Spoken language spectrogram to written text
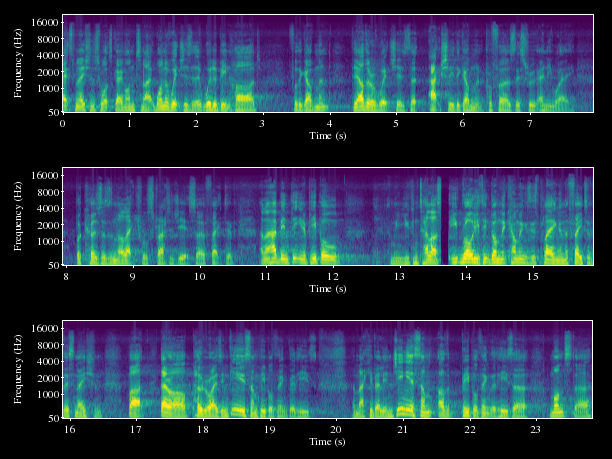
explanations for what's going on tonight. One of which is that it would have been hard for the government, the other of which is that actually the government prefers this route anyway, because as an electoral strategy, it's so effective. And I have been thinking, you know, people, I mean, you can tell us what role you think Dominic Cummings is playing in the fate of this nation, but there are polarizing views. Some people think that he's a Machiavellian genius. Some other people think that he's a monster.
